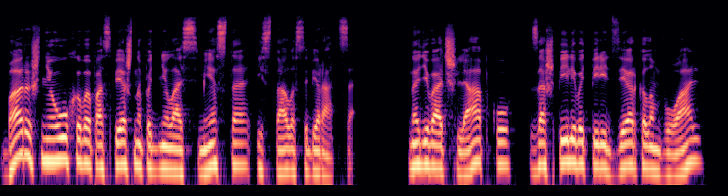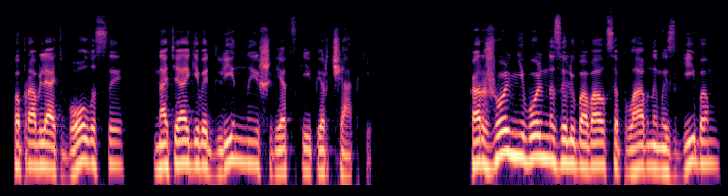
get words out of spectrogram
Барышня Ухова поспешно поднялась с места и стала собираться. Надевать шляпку, зашпиливать перед зеркалом вуаль, поправлять волосы, натягивать длинные шведские перчатки. Коржоль невольно залюбовался плавным изгибом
